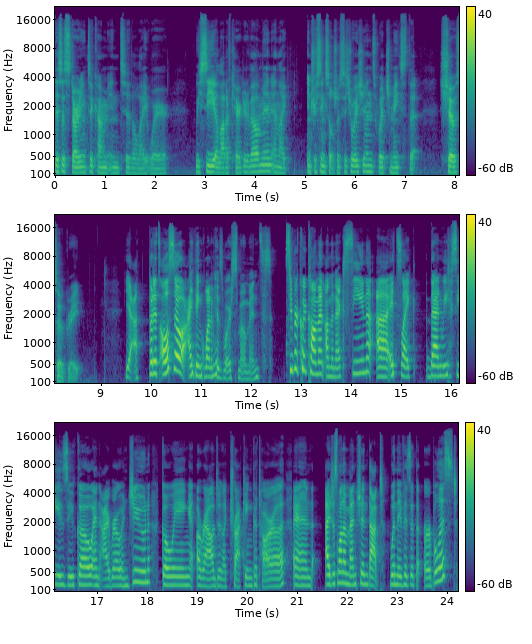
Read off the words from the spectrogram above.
this is starting to come into the light where we see a lot of character development and like interesting social situations, which makes the show so great. Yeah, but it's also, I think, one of his worst moments. Super quick comment on the next scene. Uh, it's like then we see Zuko and Iroh and June going around and like tracking Katara. And I just want to mention that when they visit the herbalist,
